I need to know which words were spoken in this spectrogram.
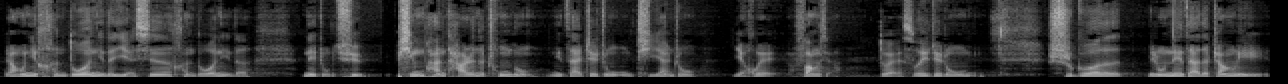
然后你很多你的野心，很多你的那种去评判他人的冲动，你在这种体验中也会放下。对，所以这种诗歌的那种内在的张力，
